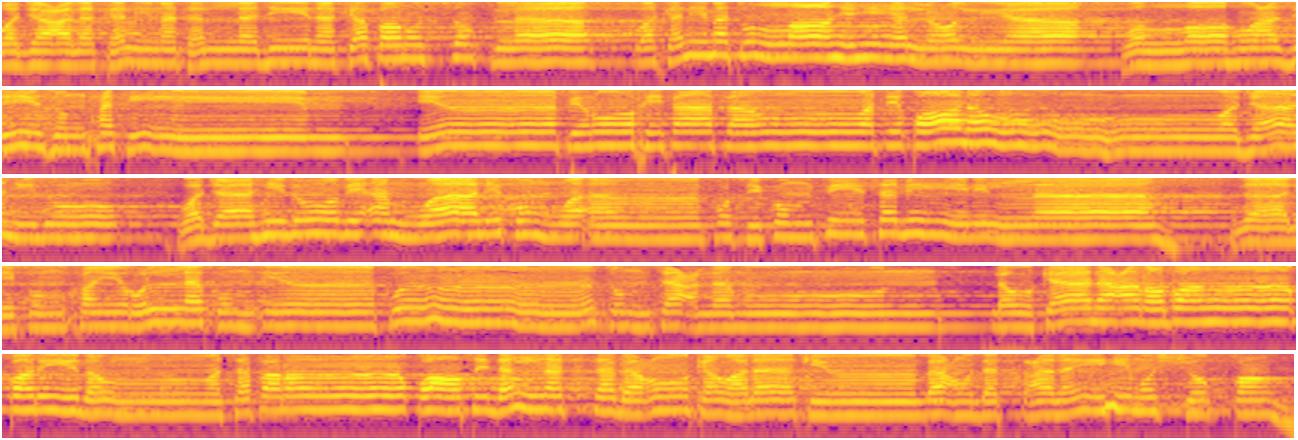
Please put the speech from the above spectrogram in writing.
وجعل كلمة الذين كفروا السفلى وكلمة الله هي العليا. والله عزيز حكيم. انفروا خفافا وثقالا وجاهدوا. وجاهدوا بأموالكم وأنفسكم في سبيل الله. ذلكم خير لكم إن كنتم تعلمون. لو كان عرضا قريبا وسفرا قاصدا لاتبعوك ولكن بعدت عليهم الشقة.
